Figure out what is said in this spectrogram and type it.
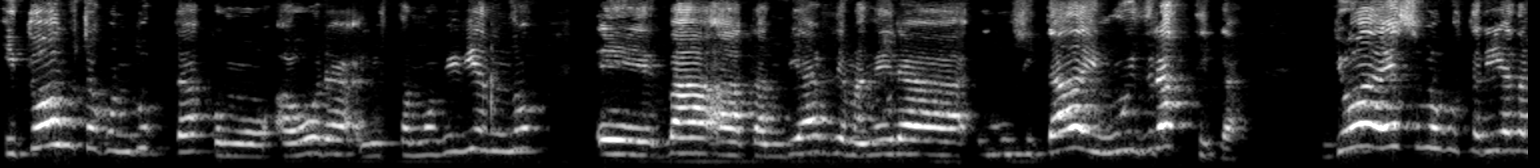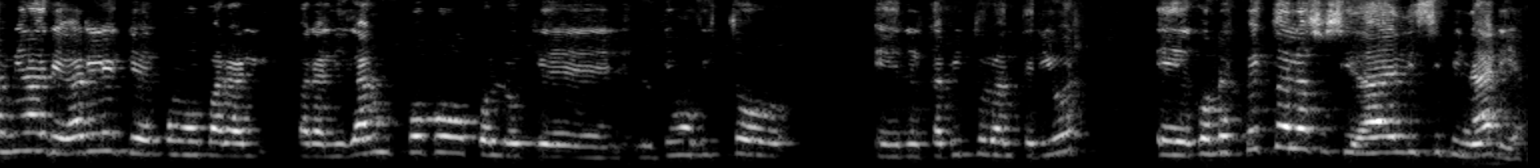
y toda nuestra conducta, como ahora lo estamos viviendo, eh, va a cambiar de manera inusitada y muy drástica. Yo a eso me gustaría también agregarle que como para, para ligar un poco con lo que, lo que hemos visto en el capítulo anterior, eh, con respecto a las sociedades disciplinarias,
